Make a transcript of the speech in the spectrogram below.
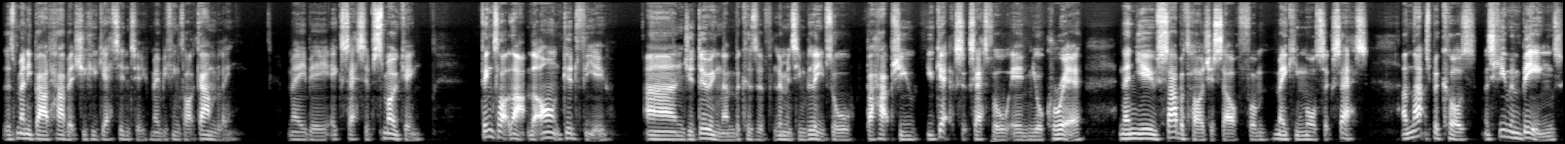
There's many bad habits you could get into, maybe things like gambling, maybe excessive smoking, things like that that aren't good for you and you're doing them because of limiting beliefs or perhaps you you get successful in your career and then you sabotage yourself from making more success. And that's because as human beings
